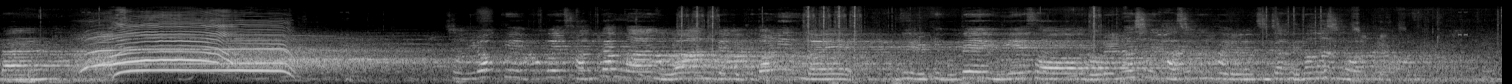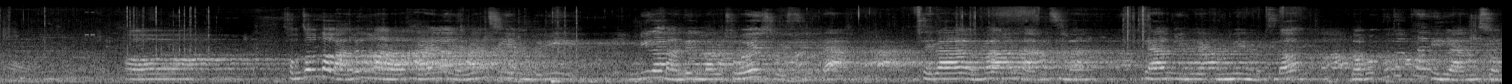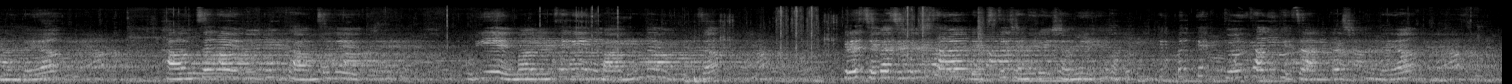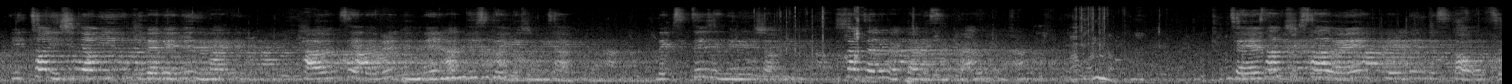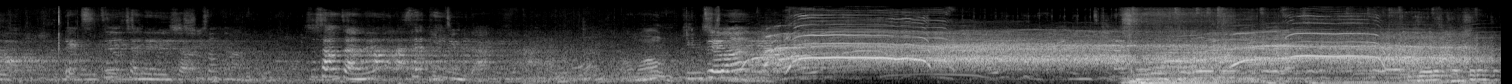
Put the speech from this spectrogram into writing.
입니다. 전 이렇게 무대 잠깐만 올라왔는데 되게 떨리는데 늘 이렇게 무대 위에서 노래를 하시는 가수분들은 진짜 대단하신 것 같아요. 어, 점점 더 많은 나라, 다양한 연령층의 분들이 우리가 만든 음악을 좋아해주고 있습니다. 제가 음악은 아니지만 대한민국의 국민으로서 너무 뿌듯한 일이 아닐 수 없는데요. 다음 세대에도 또 다음 세대에도 우리의 음악은 세계인의 마음을 흔들고 있겠죠? 그래서 제가 지금 시상할 Next Generation이 더 뜻깊은 상이 되지 않을까 싶은데요. 2020년이 기대되는 음악, 다음 세대를 빛낸 아티스트에게 주는 상, Next Generation 수상자를 발표하겠습니다. 제34회 골든 수상자는 세 팀입니다. Wow. 김재환. 감사합니다.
